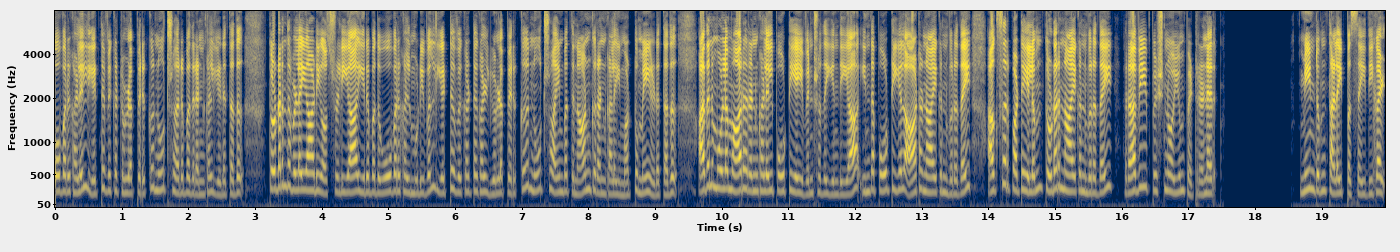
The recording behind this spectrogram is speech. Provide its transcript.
ஓவர்களில் எட்டு விக்கெட் இழப்பிற்கு நூற்று அறுபது ரன்கள் எடுத்தது. தொடர்ந்து விளையாடி ஆஸ்திரேலியா இருபது ஓவர்கள் முடிவில் எட்டு விக்கெட்டுகள் இழப்பிற்கு நூற்று ஐம்பத்து நான்கு ரன்களை மட்டுமே எடுத்தது. அதன் மூலம் ஆறு ரன்களில் போட்டியை வென்றது இந்தியா. இந்த போட்டியில் ஆட்டநாயகன் விருதை அக்சர் பட்டேலும் தொடர் நாயகன் விருதை ரவி பிஷ்னோயும் பெற்றனர். மீண்டும் தலைப்பு செய்திகள்.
